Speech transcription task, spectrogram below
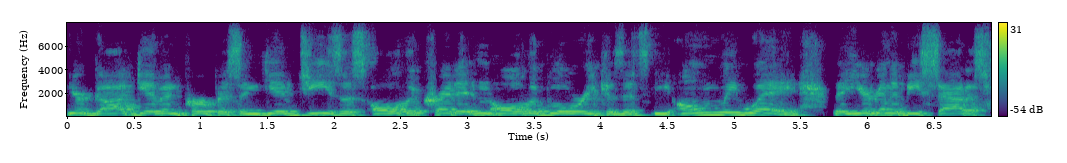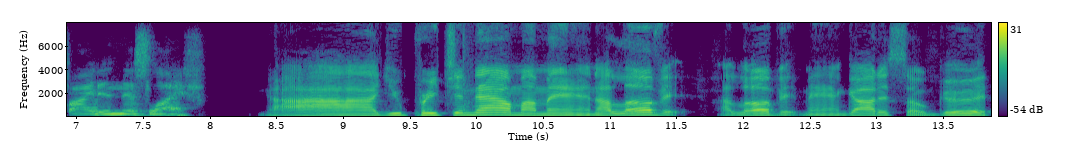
your God given purpose and give Jesus all the credit and all the glory because it's the only way that you're going to be satisfied in this life. Ah, you preaching now, my man. I love it. I love it, man. God is so good.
